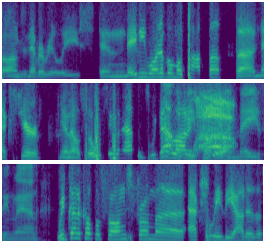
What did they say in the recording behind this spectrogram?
songs never released, and maybe one of them will pop up uh, next year. You know, so we'll see what happens. We got That a lot would be of Wow. amazing, man. We've got a couple songs from uh, actually the Out of the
